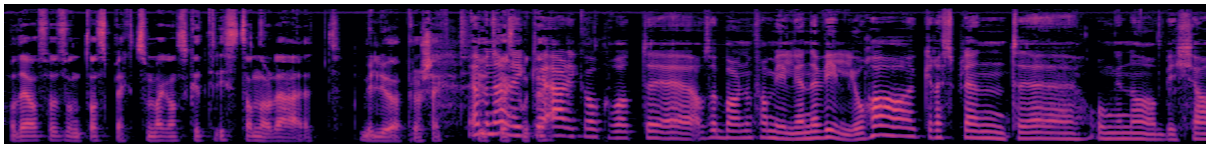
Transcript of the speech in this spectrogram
Og Det er også et sånt aspekt som er ganske trist da, når det er et miljøprosjekt. Ja, men er det, ikke, er det ikke akkurat altså Barn og familiene vil jo ha gressplenen til ungen og bikkja.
